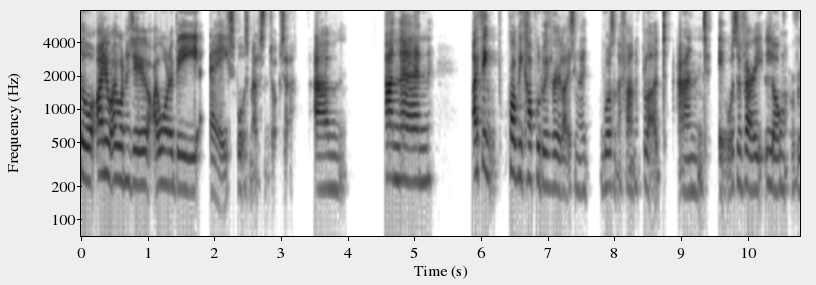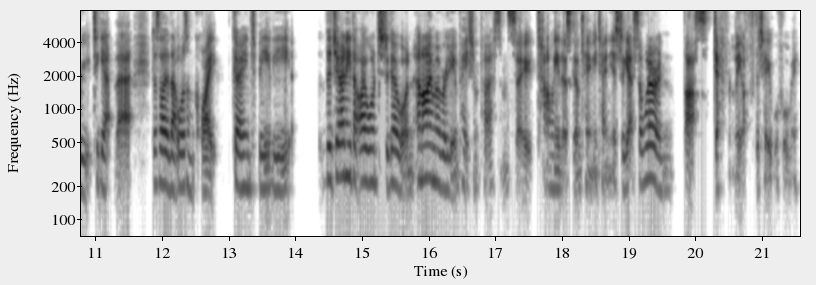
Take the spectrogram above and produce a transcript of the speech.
Thought I know what I want to do. I want to be a sports medicine doctor. Um, and then I think probably coupled with realizing I wasn't a fan of blood and it was a very long route to get there, decided that wasn't quite going to be the the journey that I wanted to go on. And I'm a really impatient person, so tell me that's going to take me 10 years to get somewhere, and that's definitely off the table for me.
